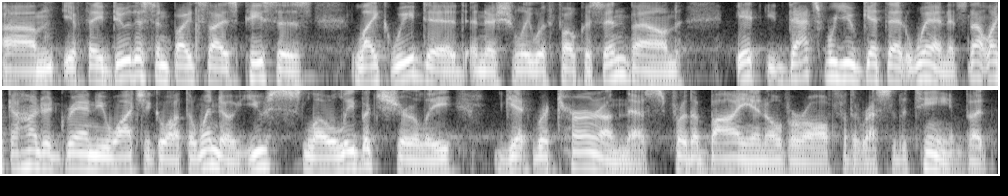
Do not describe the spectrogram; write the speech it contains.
um, if they do this in bite sized pieces like we did initially with Focus Inbound, it that's where you get that win. It's not like a hundred grand you watch it go out the window. You slowly but surely get return on this for the buy-in overall for the rest of the team. But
